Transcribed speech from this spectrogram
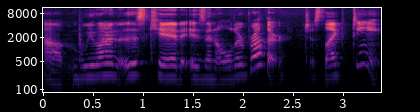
Um, we learn that this kid is an older brother, just like Dean.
